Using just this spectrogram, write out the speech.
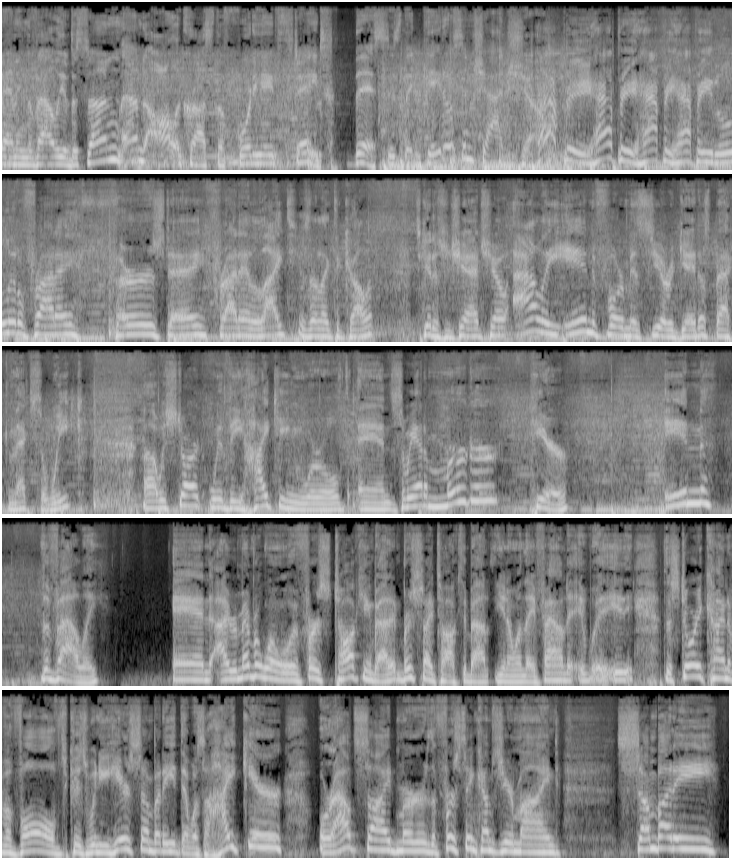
spanning the Valley of the Sun and all across the 48th state. This is the Gaydos and Chad Show. Happy, happy, happy, happy little Friday, Thursday, Friday light, as I like to call it. Let's get us a Chad show. Ali in for Monsieur Gaydos back next week. Uh, we start with the hiking world, and so we had a murder here in the valley. And I remember when we were first talking about it, and Bruce and I talked about, you know, when they found it, it, it the story kind of evolved because when you hear somebody that was a hiker or outside murder, the first thing comes to your mind, somebody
